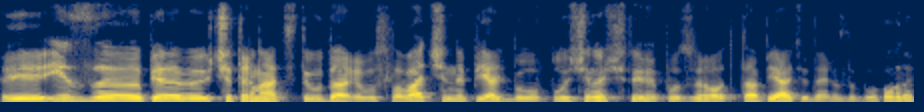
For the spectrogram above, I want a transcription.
І Із е, 14 ударів у Словаччини 5 було в площину, 4 по ворота та 5 ударів заблокованих.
